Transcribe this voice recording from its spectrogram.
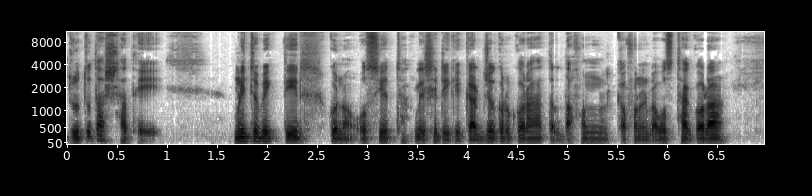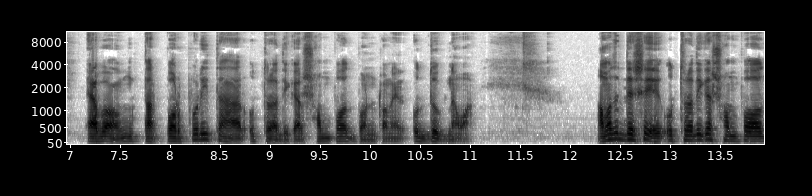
দ্রুততার সাথে মৃত ব্যক্তির কোনো ওসিয়ত থাকলে সেটিকে কার্যকর করা, তার দাফন কাফনের ব্যবস্থা করা এবং তার পরপরই তার উত্তরাধিকার সম্পদ বন্টনের উদ্যোগ নেওয়া। আমাদের দেশে উত্তরাধিকার সম্পদ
